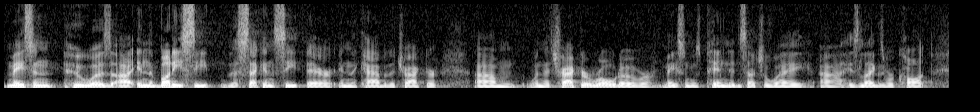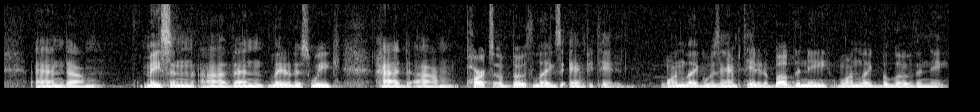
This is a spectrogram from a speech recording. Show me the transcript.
Mason, who was uh, in the buddy seat, the second seat there in the cab of the tractor, um, when the tractor rolled over, Mason was pinned in such a way, uh, his legs were caught, and um, Mason uh, then later this week had um, parts of both legs amputated. One leg was amputated above the knee, one leg below the knee.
